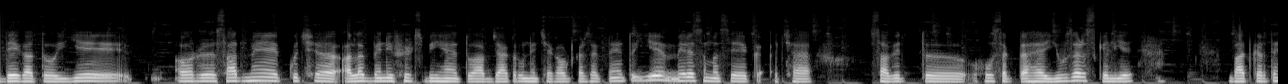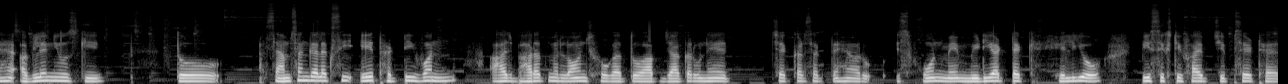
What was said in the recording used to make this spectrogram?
देगा तो ये और साथ में कुछ अलग बेनिफिट्स भी हैं तो आप जाकर उन्हें चेकआउट कर सकते हैं। तो ये मेरे समझ से एक अच्छा साबित हो सकता है यूज़र्स के लिए। बात करते हैं अगले न्यूज़ की। तो Samsung Galaxy A thirty one आज भारत में लॉन्च होगा तो आप जाकर उन्हें चेक कर सकते हैं और इस फ़ोन में MediaTek Helio P sixty five chipset है।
